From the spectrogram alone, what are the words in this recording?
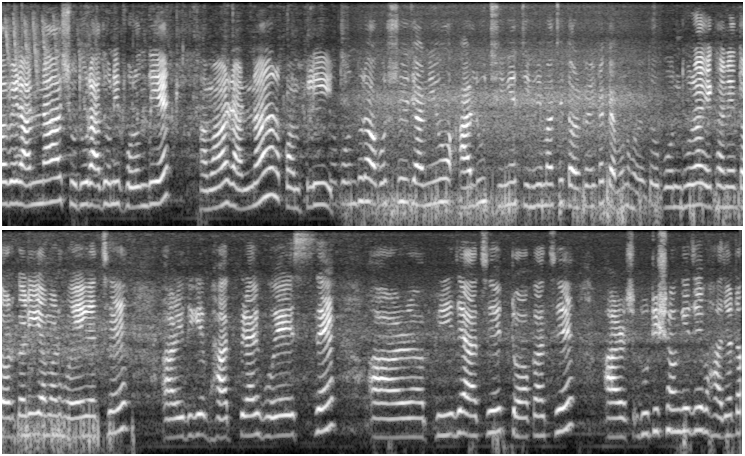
হবে রান্না, শুধু রাঁধুনি ফোড়ন দিয়ে আমার রান্না কমপ্লিট বন্ধুরা অবশ্যই জানিও আলু ঝিঙে চিংড়ি মাছের তরকারিটা কেমন হয় তো বন্ধুরা এখানে তরকারি আমার হয়ে গেছে। আর এদিকে ভাত প্রায় হয়ে এসছে। আর ফ্রিজে আছে টক আছে। আর রুটির সঙ্গে যে ভাজাটা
